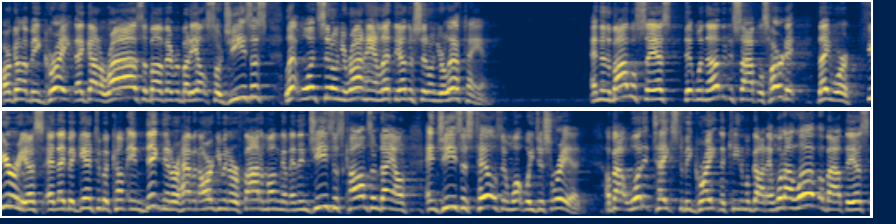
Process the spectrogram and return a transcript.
are going to be great, they've got to rise above everybody else. So, Jesus, let one sit on your right hand, let the other sit on your left hand. And then the Bible says that when the other disciples heard it, they were furious and they began to become indignant or have an argument or a fight among them. And then Jesus calms them down and Jesus tells them what we just read about what it takes to be great in the kingdom of God. And what I love about this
